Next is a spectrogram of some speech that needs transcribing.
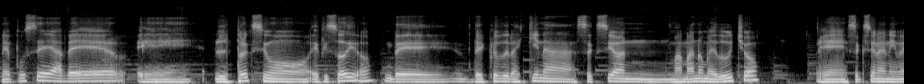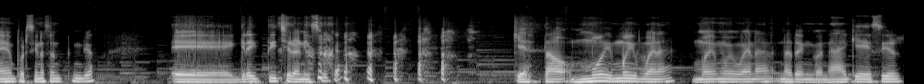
Me puse a ver eh, el próximo episodio de, del Club de la Esquina, sección Mamá no me ducho, eh, sección anime, por si no se entendió. Eh, Great Teacher Onizuka, que ha estado muy, muy buena, muy, muy buena. No tengo nada que decir.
